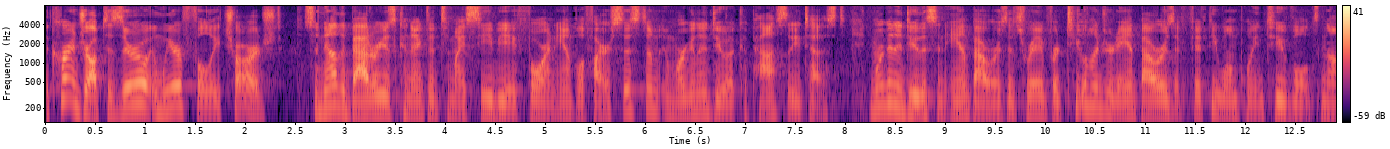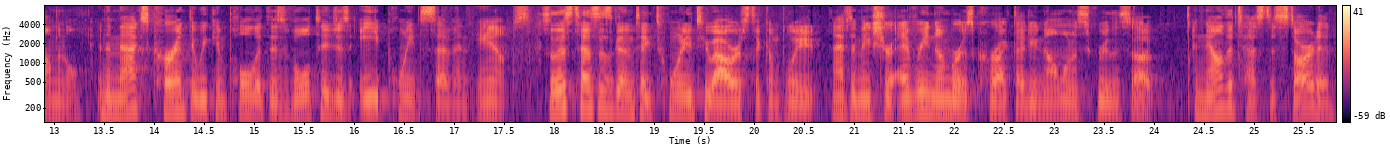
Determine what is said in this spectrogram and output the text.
The current dropped to zero and we are fully charged. So now the battery is connected to my CBA4 and amplifier system and we're gonna do a capacity test. And we're gonna do this in amp hours. It's rated for 200 amp hours at 51.2 volts nominal. And the max current that we can pull at this voltage is 8.7 amps. So this test is gonna take 22 hours to complete. I have to make sure every number is correct. I do not wanna screw this up. And now the test is started.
